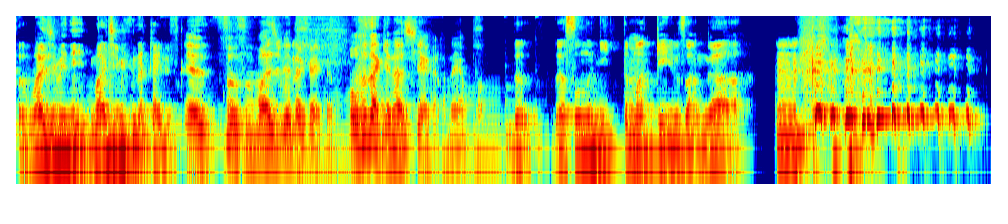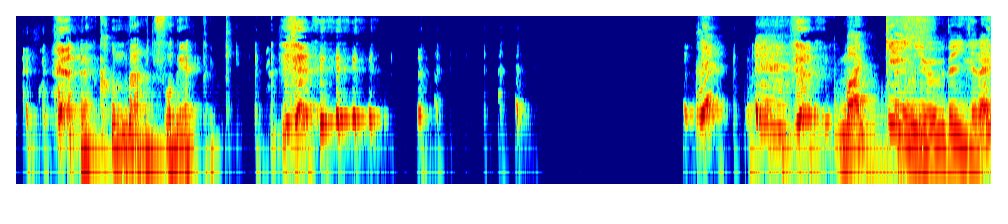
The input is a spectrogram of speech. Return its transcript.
そう真面目に、真面目な回ですか？いや、そうそう、真面目な回やから。おふざけなしやからね、やっぱ。だだその新田マッケンユさんが、うん。こんな発音やったっけ？マッケンユーでいいんじゃない？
